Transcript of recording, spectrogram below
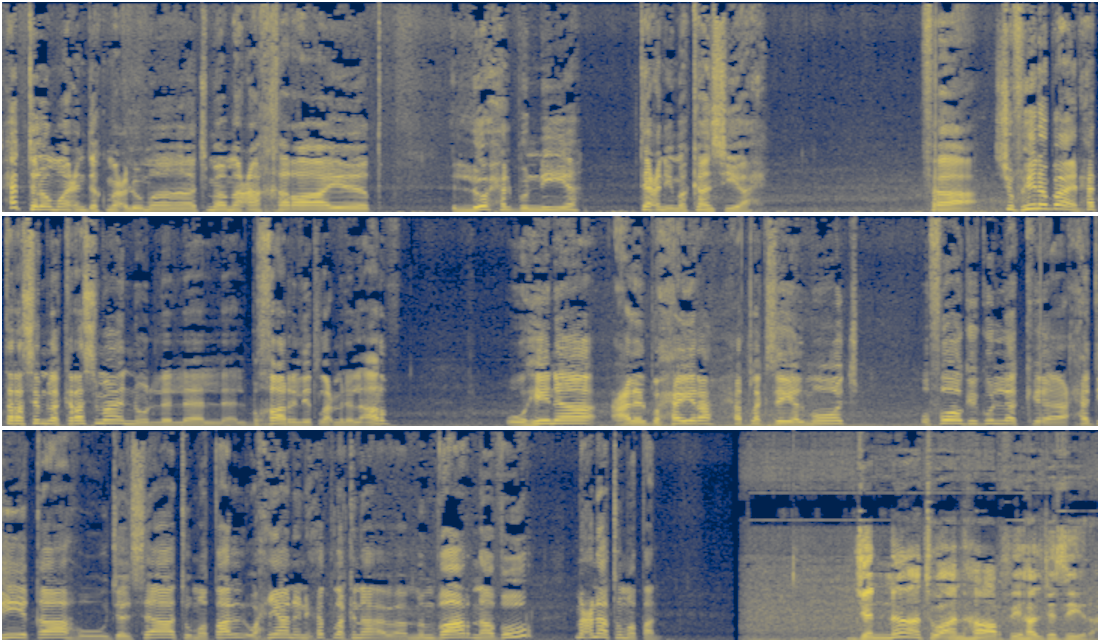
حتى لو ما عندك معلومات ما معاه خرايط اللوحة البنية تعني مكان سياحي. فشوف هنا باين حتى رسم لك رسمة إنه البخار اللي يطلع من الأرض وهنا على البحيرة حط لك زي الموج وفوق يقول لك حديقة وجلسات ومطل وأحيانا يحط لك منظار ناظور معناته مطل. جنات وأنهار في هالجزيرة.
